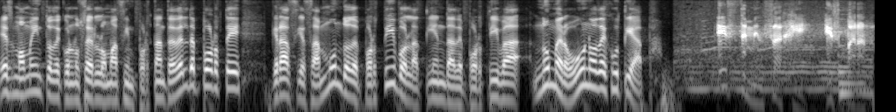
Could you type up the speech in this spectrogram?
Es momento de conocer lo más importante del deporte gracias a Mundo Deportivo, la tienda deportiva número uno de Jutiapa. Este mensaje es para.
